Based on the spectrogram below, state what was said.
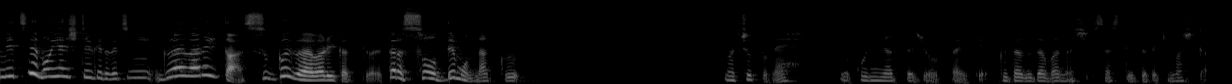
熱でぼんやりしてるけど別に具合悪いかすっごい具合悪いかって言われたらそうでもなくまあちょっとね横になった状態でぐだぐだ話させていただきました。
